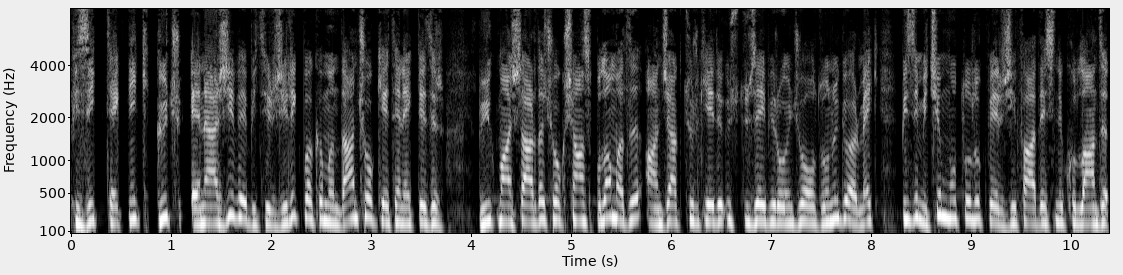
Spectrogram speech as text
Fizik, teknik, güç, enerji ve bitiricilik bakımından çok yeteneklidir. Büyük maçlarda çok şans bulamadı ancak Türkiye'de üst düzey bir oyuncu olduğunu görmek bizim için mutluluk verici ifadesini kullandı.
